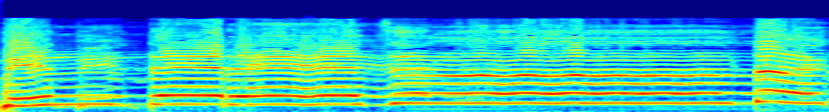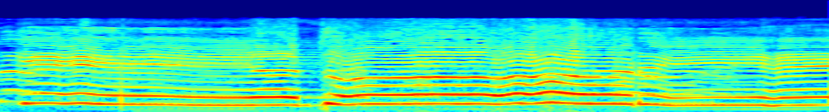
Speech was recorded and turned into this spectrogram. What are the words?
बिन तेरे ज़िंदगी अधूरी है।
